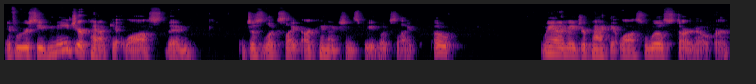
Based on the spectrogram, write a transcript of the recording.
if we receive major packet loss, then it just looks like our connection speed looks like, oh, we had a major packet loss, we'll start over.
